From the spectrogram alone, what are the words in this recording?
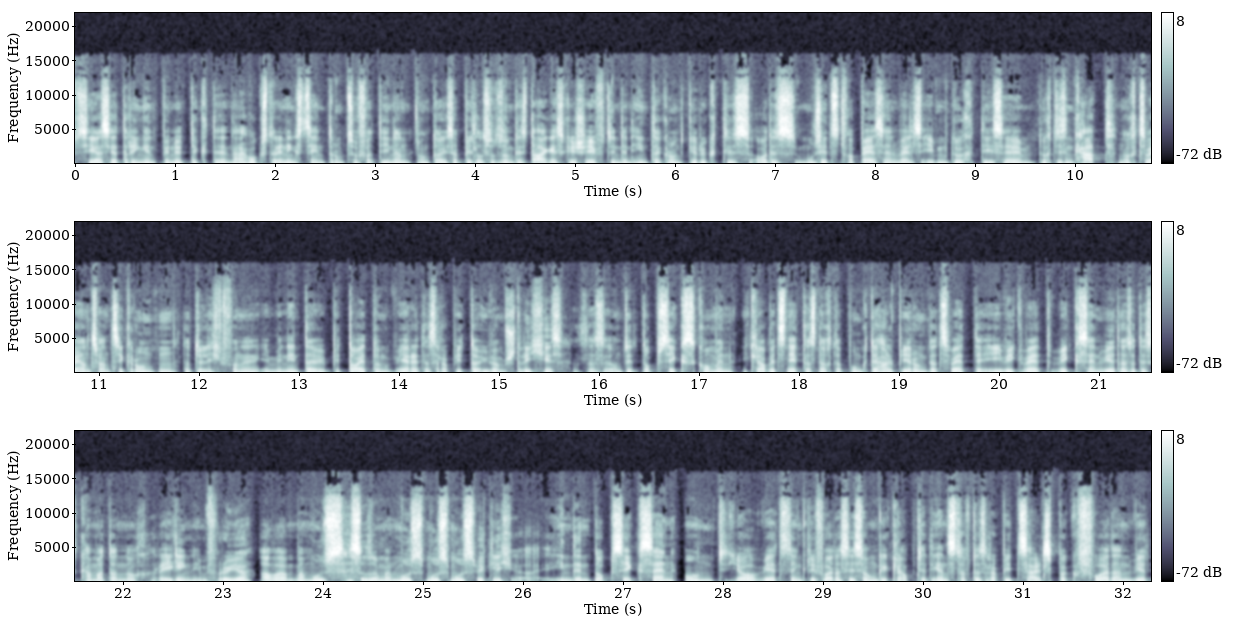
sehr, sehr dringend benötigte Nachwuchstrainingszentrum zu verdienen. Und da ist ein bisschen sozusagen das Tagesgeschäft in den Hintergrund gerückt, ist, aber das muss jetzt vorbei sein, weil es eben durch, diese, durch diesen Cut nach 22 Runden natürlich von eminenter Bedeutung wäre, dass Rapid da überm Strich ist dass, und die Top 6 kommen. Ich glaube jetzt nicht, dass nach der Punktehalbierung der zweite ewig weit weg sein wird. Also das kann man dann noch regeln im Frühjahr. Aber man muss, sozusagen, man muss, muss, muss wirklich äh, in den Top 6 sein. Und ja, wer jetzt irgendwie vor der Saison geglaubt hätte, ernsthaft, dass Rapid Salzburg fordern wird,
